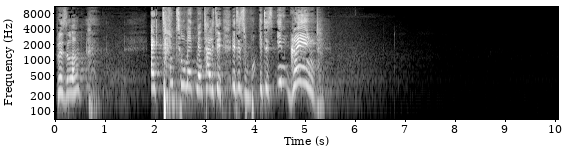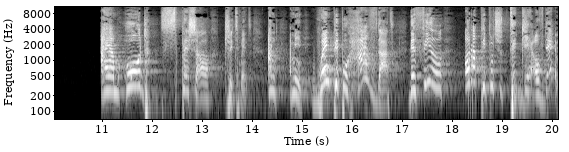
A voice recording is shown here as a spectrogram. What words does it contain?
Praise the Lord. Entitlement mentality. It is it is ingrained. I am owed special treatment. And I mean, when people have that, they feel other people should take care of them.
